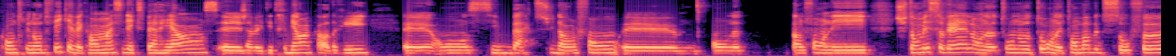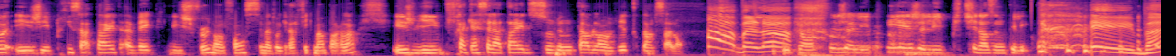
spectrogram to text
contre une autre fille qui avait quand même assez d'expérience. Euh, j'avais été très bien encadrée. Euh, on s'est battu dans le fond. Euh, on a, dans le fond, on est. Je suis tombée sur elle. On a tourné autour. On est tombé en bas du sofa et j'ai pris sa tête avec les cheveux, dans le fond, cinématographiquement parlant, et je lui ai fracassé la tête sur une table en vitre dans le salon. Ah ben là. Et puis ensuite, je l'ai pris et je l'ai pitché dans une télé. eh ben,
